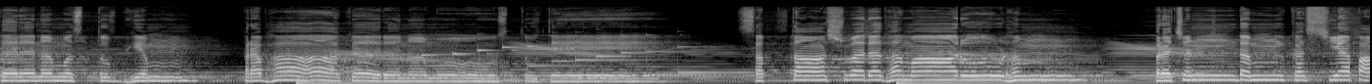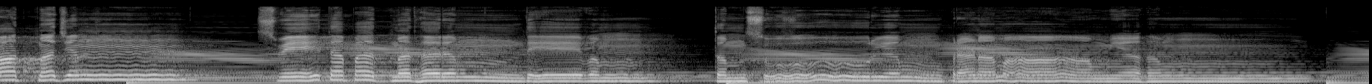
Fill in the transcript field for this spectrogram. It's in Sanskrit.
प्रभाकर नमस्तुभ्यं प्रभाकर नमोऽस्तु ते। सप्ताश्वरथमारूढम् प्रचण्डं कस्यपात्मजम् श्वेतपद्मधरं देवं तं सूर्यं प्रणमाम्यहम्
